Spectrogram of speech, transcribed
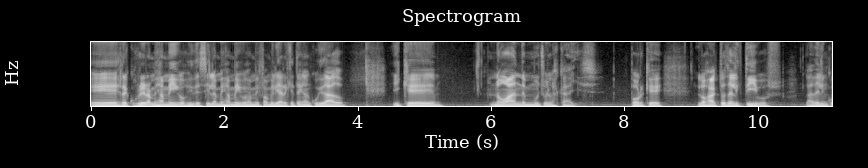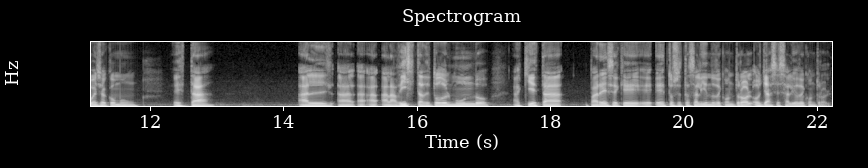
eh, recurrir a mis amigos y decirle a mis amigos y a mis familiares que tengan cuidado y que no anden mucho en las calles, porque los actos delictivos la delincuencia común está a, la vista de todo el mundo. Aquí está, parece que esto se está saliendo de control o ya se salió de control.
